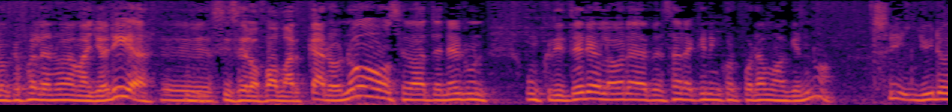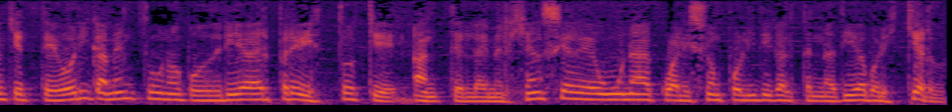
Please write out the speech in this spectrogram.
lo que fue la nueva mayoría, eh, si se los va a marcar o no, se va a tener un, un, criterio a la hora de pensar a quién incorporamos a quién no. Sí, yo creo que teóricamente uno podría haber previsto que ante la emergencia de una coalición política alternativa por izquierda,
